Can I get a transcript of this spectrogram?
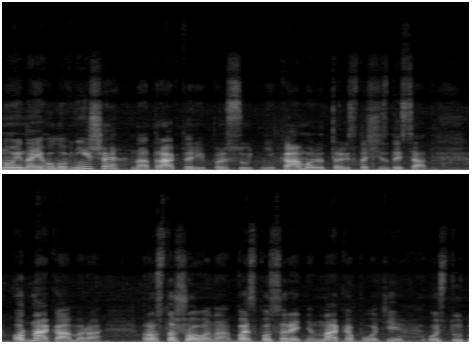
Ну і найголовніше на тракторі присутні камери 360. Одна камера розташована безпосередньо на капоті, ось тут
